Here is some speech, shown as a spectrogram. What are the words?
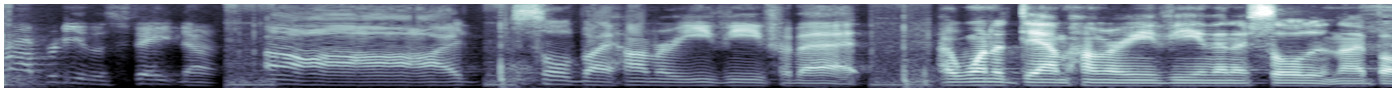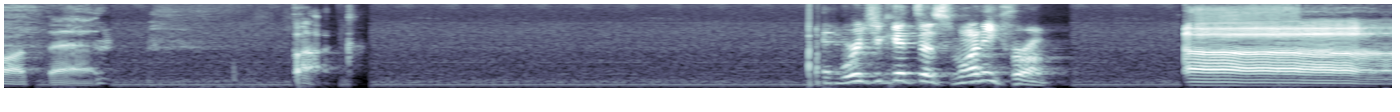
Property of the state now. Ah, I sold my Hummer EV for that. I won a damn Hummer EV and then I sold it and I bought that. Fuck. Where'd you get this money from? Uh,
